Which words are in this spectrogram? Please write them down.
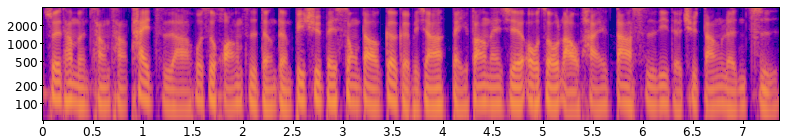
所以他们常常太子啊，或是皇子等等，必须被送到各个比较北方那些欧洲老牌大势力的去当人质。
